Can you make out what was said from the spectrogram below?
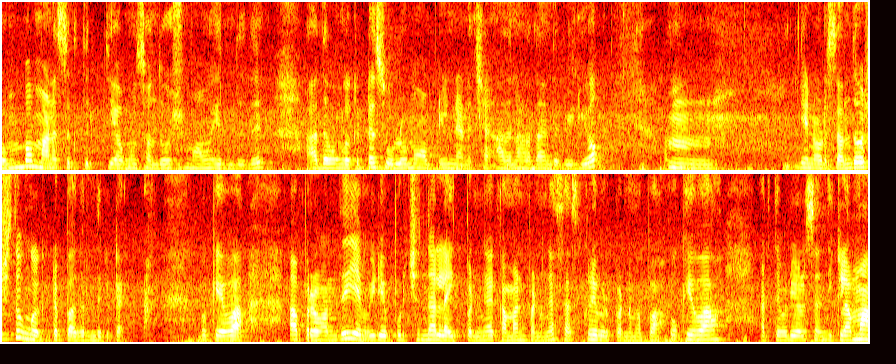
ரொம்ப மனசுக்கு திருப்தியாகவும் சந்தோஷமாகவும் இருந்தது. அதை உங்ககிட்ட சொல்லணும் அப்படின்னு நினச்சேன். அதனால தான் இந்த வீடியோ. என்னோடய சந்தோஷத்தை உங்ககிட்ட பகிர்ந்துக்கிட்டேன். ஓகேவா? அப்புறம் வந்து என் வீடியோ பிடிச்சிருந்தா லைக் பண்ணுங்கள் கமெண்ட் பண்ணுங்கள் சப்ஸ்கிரைபர் பண்ணுங்கப்பா. ஓகேவா அடுத்த வீடியோவில் சந்திக்கலாமா?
